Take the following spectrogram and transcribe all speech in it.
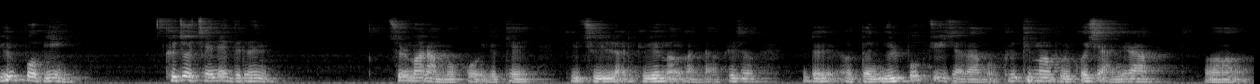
율법이 그저 쟤네들은 술만 안 먹고 이렇게 그 주일날 교회만 간다. 그래서 어떤 율법주의자다. 뭐 그렇게만 볼 것이 아니라 어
